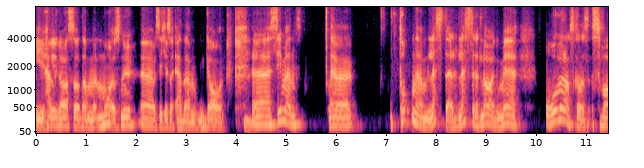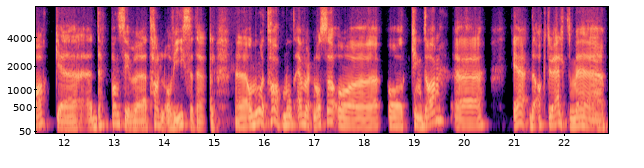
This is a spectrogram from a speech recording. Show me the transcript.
i helga, så de må jo snu. eh, Hvis ikke så er de gale. Eh, Simen, eh, Tottenham, Leicester. Leicester et lag med overraskende svake defensive tall å vise til. Eh, og nå et tap mot Everton også, og, og King Dam. Eh, er det aktuelt med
